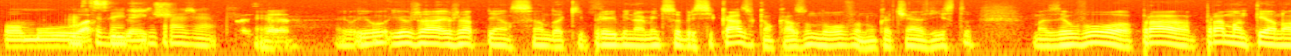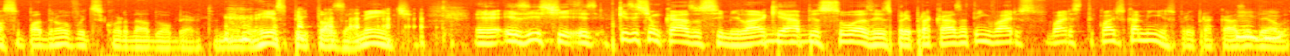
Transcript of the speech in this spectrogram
como acidente, acidente de trajeto. trajeto. É. Eu, eu, eu, já, eu já pensando aqui preliminarmente sobre esse caso, que é um caso novo, nunca tinha visto, mas eu vou, para manter o nosso padrão, eu vou discordar do Alberto né, respeitosamente. É, existe, ex, porque existe um caso similar que uhum. a pessoa, às vezes, para ir para casa, tem vários, vários, vários caminhos para ir para casa uhum. dela.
